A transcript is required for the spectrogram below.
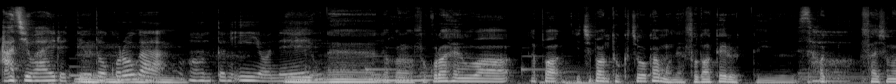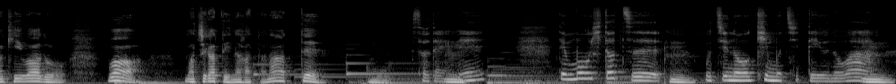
味わえるっていうところがうんうんうん。うん本当にいいよね。いいよね。だからうんそこら辺はやっぱ一番特徴かもね育てるっていう。最初のキーワードは間違っていなかったなって思う。そうだよね。でもう一つうん。うちのキムチっていうのは、うん。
